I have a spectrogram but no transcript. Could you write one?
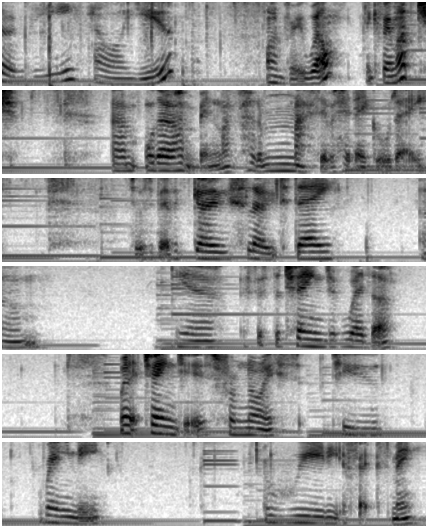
Hello, Lee. How are you? I'm very well. Thank you very much. Um, although I haven't been, I've had a massive headache all day. So it was a bit of a go slow today. Um, yeah, it's just the change of weather. When it changes from nice to rainy, it really affects me.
